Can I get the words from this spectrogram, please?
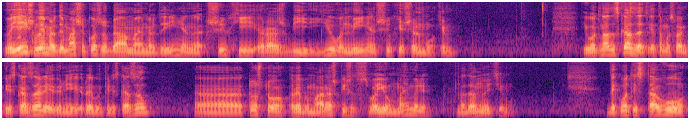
В ей шлемер де маши косу беамаймер де инин шивхи рашби, юван мейнин шивхи шельмоким – и вот надо сказать, это мы с вами пересказали, вернее, Рэба пересказал, э, то, что Рэба Мараш пишет в своем майморе на данную тему. Так вот, из того,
